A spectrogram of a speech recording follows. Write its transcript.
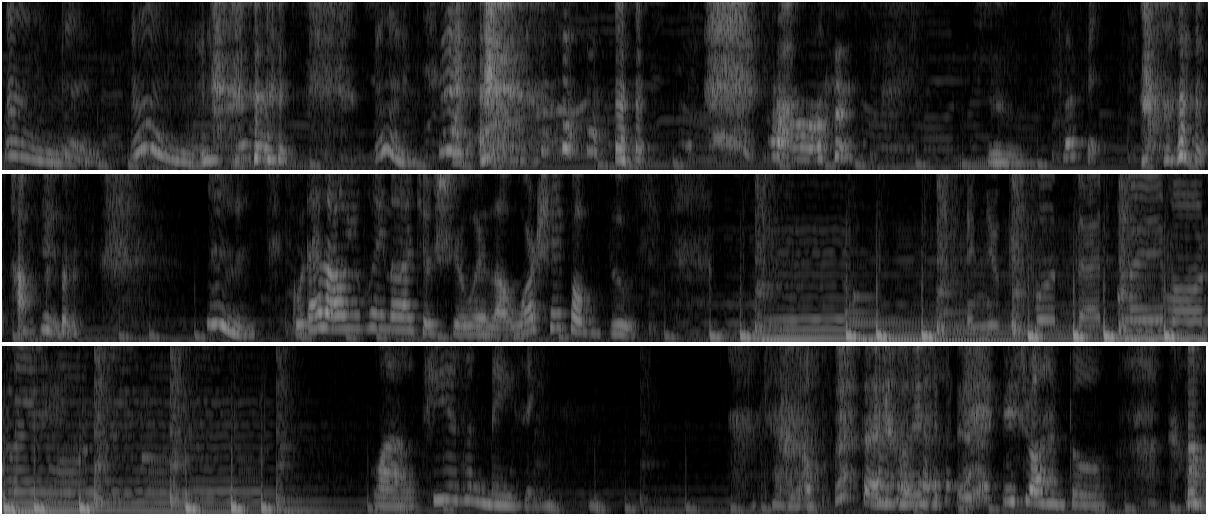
嗯，对嗯，嗯，古代好，Zeus， Perfect. 好， Zeus. 嗯，古代的奥运会呢，就是为了 worship of Zeus。 And you can put that blame on me. Wow, tea is amazing. 加油！对，我也觉得。你说很多。好，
